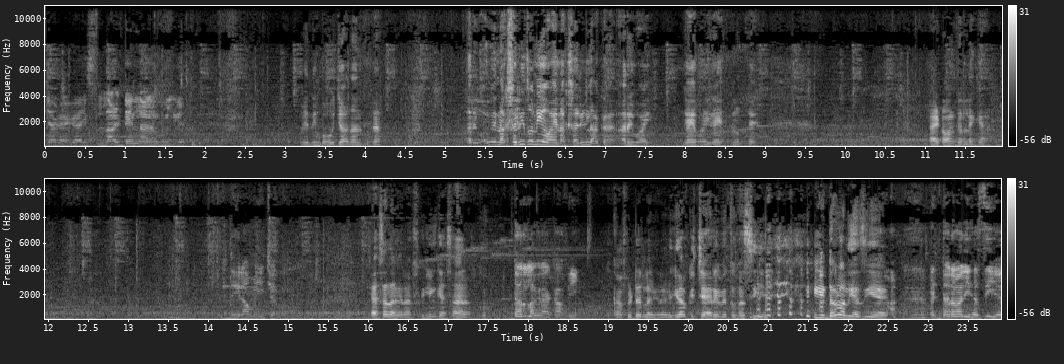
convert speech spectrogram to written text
क्या करेगा इस लालटेन लाना भूल गया। नहीं बहुत ज़्यादा अंधेरा। है अरे भाई नक्सली तो नहीं है भाई नक्सली इलाका है। अरे भाई गए भाई गए हम लोग गए। लाइट ऑन कर ले क्या? अंधेरा में ही चलो। कैसा लग रहा है? फीलिंग कैसा आ रहा है आपको? डर लग रहा है काफ़ी। काफ़ी डर लग रहा है लेकिन आपके चेहरे पे तो हँसी है। ये डर वाली हँसी है। डर वाली हँसी है।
